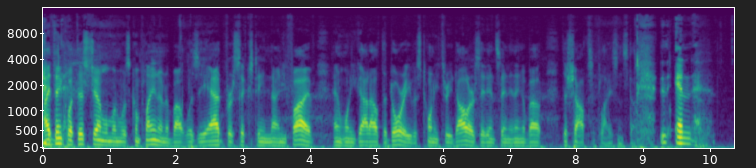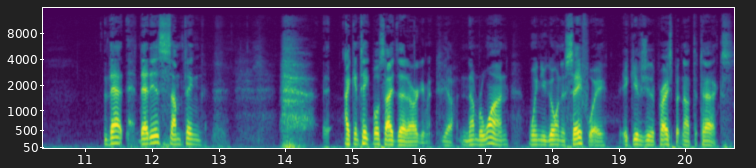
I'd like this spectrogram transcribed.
I think what this gentleman was complaining about was the ad for 1695, and when he got out the door, he was 23 dollars. They didn't say anything about the shop supplies and stuff. And that that is something I can take both sides of that argument. Yeah. Number 1, when you go in into Safeway, it gives you the price but not the tax.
